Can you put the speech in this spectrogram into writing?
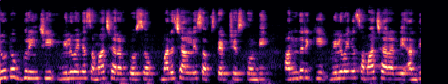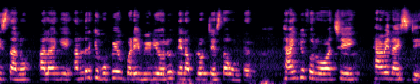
యూట్యూబ్ గురించి విలువైన సమాచారం కోసం మన ఛానల్ని సబ్స్క్రైబ్ చేసుకోండి. అందరికీ విలువైన సమాచారాన్ని అందిస్తాను. అలాగే అందరికీ ఉపయోగపడే వీడియోలు నేను అప్లోడ్ చేస్తూ ఉంటాను. Thank you for watching. Have a nice day.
